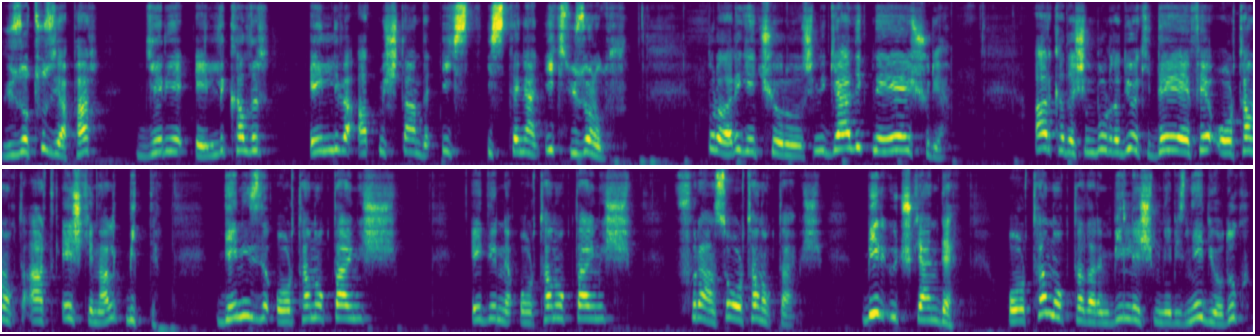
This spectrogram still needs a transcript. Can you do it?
130 yapar. Geriye 50 kalır. 50 ve 60'tan da x istenen x 110 olur. Buraları geçiyoruz. Şimdi geldik neye? Şuraya. Arkadaşım burada diyor ki DEF orta nokta artık eşkenarlık bitti. Denizli orta noktaymış. Edirne orta noktaymış. Fransa orta noktaymış. Bir üçgende orta noktaların birleşimine biz ne diyorduk?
